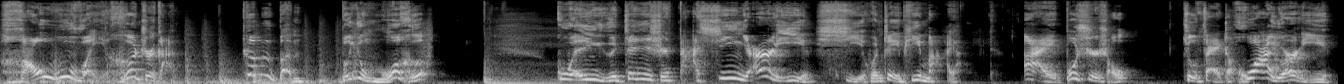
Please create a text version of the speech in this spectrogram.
毫无违和之感，根本不用磨合。关羽真是打心眼里喜欢这匹马呀，爱不释手，就在这花园里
